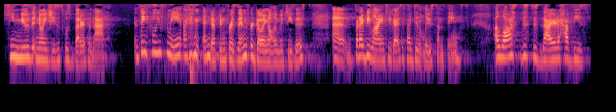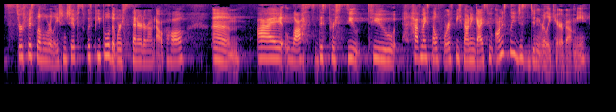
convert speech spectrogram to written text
he knew that knowing Jesus was better than that. And thankfully for me, I didn't end up in prison for going all in with Jesus. Um, but I'd be lying to you guys if I didn't lose some things. I lost this desire to have these surface level relationships with people that were centered around alcohol. Um, I lost this pursuit to have my self worth be found in guys who honestly just didn't really care about me.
